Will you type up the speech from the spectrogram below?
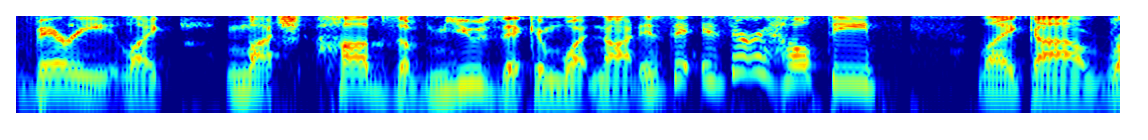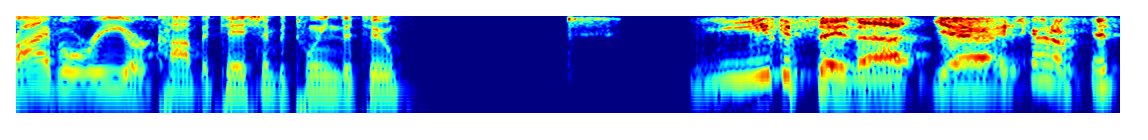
very like much hubs of music and whatnot. Is there is there a healthy like uh, rivalry or competition between the two? You could say that. yeah, it's kind of It's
